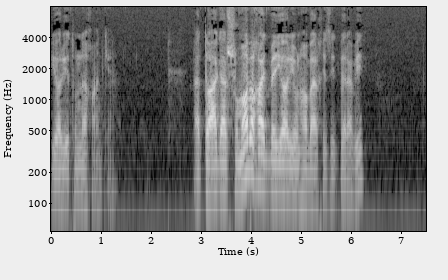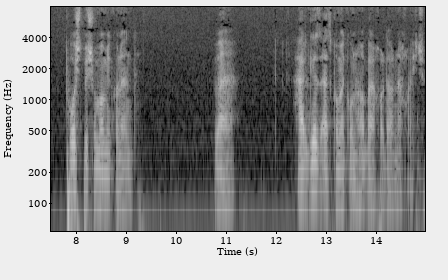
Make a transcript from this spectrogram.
یاریتون نخواهند کرد. حتی اگر شما بخواید به یاری اونها برخیزید بروید پشت به شما می‌کنند و هرگز از کمک اونها برخوردار نخواهید شد.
